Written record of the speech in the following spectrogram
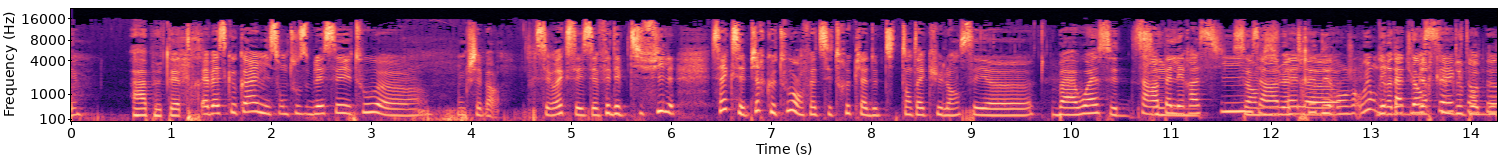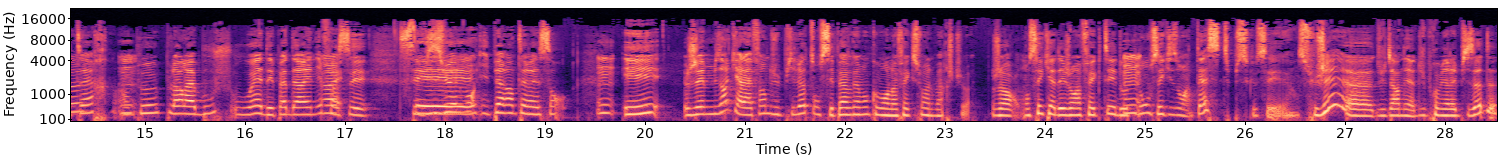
les. Ah, peut-être. Bah, parce que quand même, ils sont tous blessés et tout. euh, Donc, je sais pas. C'est vrai que c'est, ça fait des petits fils. C'est vrai que c'est pire que tout, en fait, ces trucs-là de petites tentacules. Hein. C'est, euh, Bah ouais, c'est. ça rappelle une- les racines, C'est un ça visuel rappelle. très euh, dérangeant. Oui, on des dirait des tubercules de pommes de terre, un Mm. peu plein la bouche. Ouais, des pattes d'araignée. Enfin, Ouais. c'est c'est C'est- visuellement hyper intéressant. Mm. Et j'aime bien qu'à la fin du pilote, on sait pas vraiment comment l'infection elle marche, tu vois. Genre, on sait qu'il y a des gens infectés et d'autres Mm. non. On sait qu'ils ont un test puisque c'est un sujet euh, du dernier, du premier épisode.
